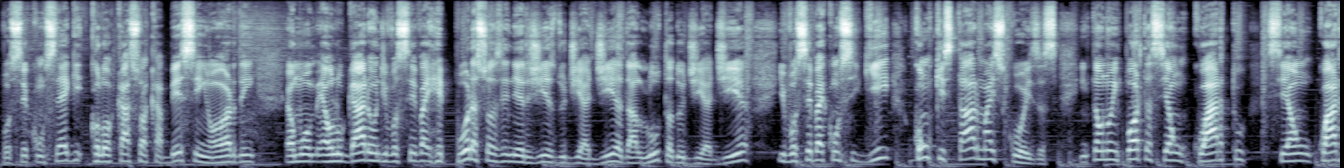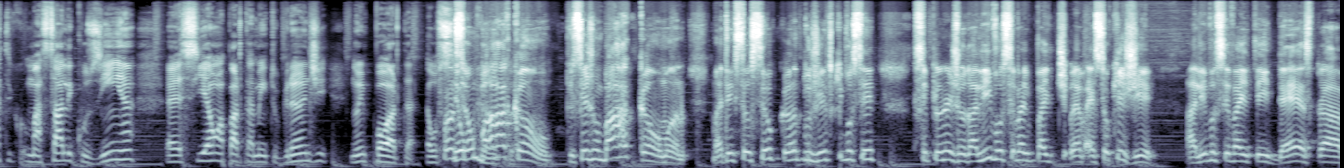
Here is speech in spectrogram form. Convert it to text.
você consegue colocar sua cabeça em ordem. É o, mo- é o lugar onde você vai repor as suas energias do dia a dia, da luta do dia a dia, e você vai conseguir conquistar mais coisas. Então não importa se é um quarto, se é um quarto, uma sala e cozinha, eh, se é um apartamento grande, não importa. É o Pode seu ser um canto. barracão, que seja um barracão, mano. Mas tem que ser o seu canto do jeito que você se planejou. Dali você vai. vai é seu QG. Ali você vai ter ideias pra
